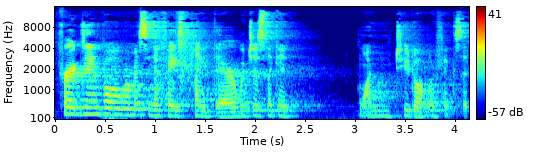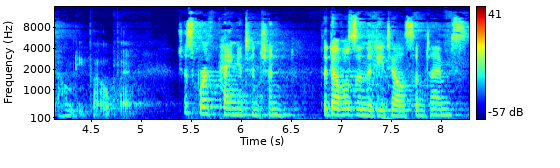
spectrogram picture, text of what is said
For example, we're missing a face faceplate there, which is like a one, $2 fix at Home Depot, but just worth paying attention. The devil's in the details sometimes.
